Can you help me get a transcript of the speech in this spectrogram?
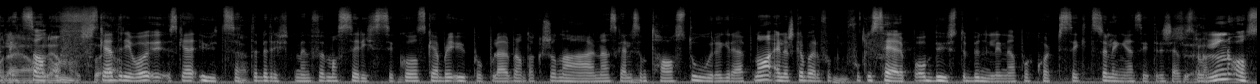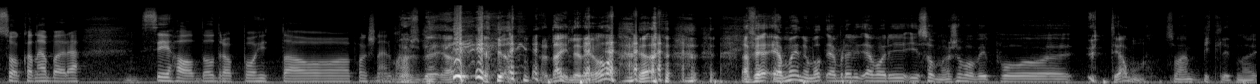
åra jeg har igjen? Også, skal, jeg drive og, skal jeg utsette ja. bedriften min for masse risiko? Skal jeg bli upopulær blant aksjonærene? Skal jeg liksom ta store grep nå? Eller skal jeg bare mm. fokusere på å booste bunnlinja på kort sikt så lenge jeg sitter i sjefsstolen, og så kan jeg bare mm. si ha det og dra på hytta og pensjonere meg? Ja, ja, det er deilig det òg, da. Jeg, jeg, må innrømme at jeg, litt, jeg var i, i, sommer så var vi på Utjan, som er en bitte liten øy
